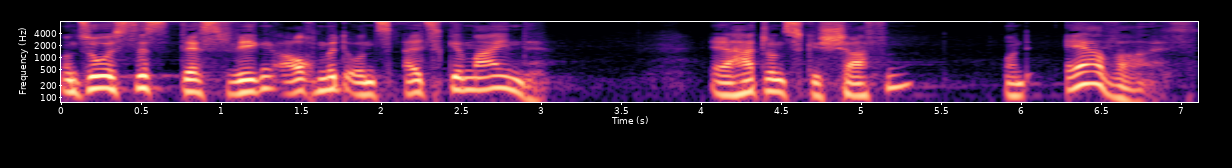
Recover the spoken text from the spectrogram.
Und so ist es deswegen auch mit uns als Gemeinde. Er hat uns geschaffen und er war es,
